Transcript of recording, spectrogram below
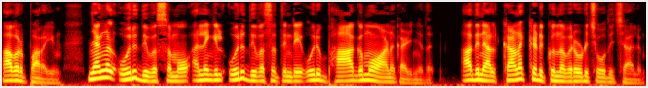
അവർ പറയും ഞങ്ങൾ ഒരു ദിവസമോ അല്ലെങ്കിൽ ഒരു ദിവസത്തിന്റെ ഒരു ഭാഗമോ ആണ് കഴിഞ്ഞത്. അതിനാൽ കണക്കെടുക്കുന്നവരോട് ചോദിച്ചാലും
